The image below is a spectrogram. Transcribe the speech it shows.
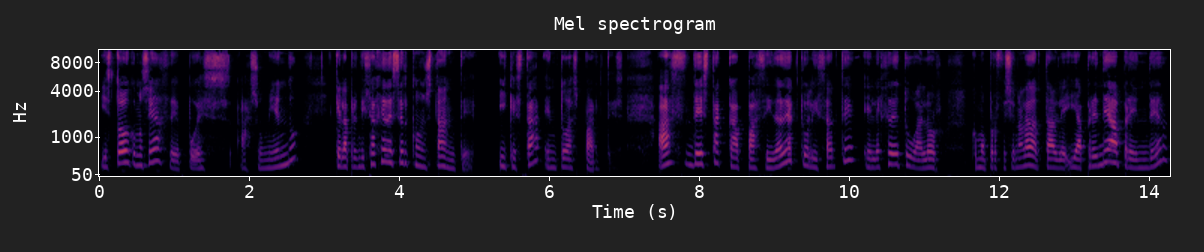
¿Y esto cómo se hace? Pues asumiendo que el aprendizaje debe ser constante y que está en todas partes. Haz de esta capacidad de actualizarte el eje de tu valor como profesional adaptable y aprende a aprender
